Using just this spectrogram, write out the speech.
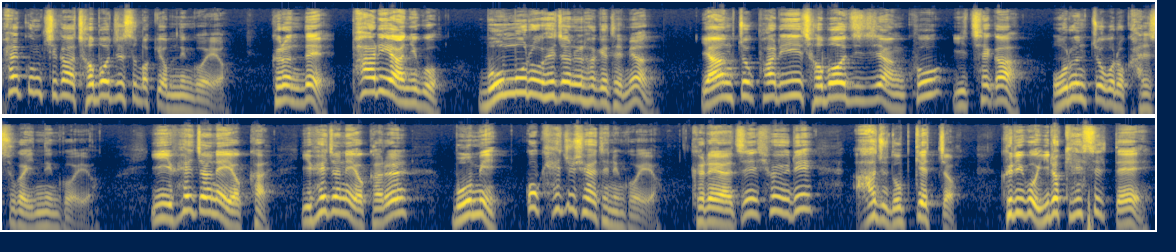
팔꿈치가 접어질 수밖에 없는 거예요. 그런데 팔이 아니고 몸으로 회전을 하게 되면 양쪽 팔이 접어지지 않고 이 채가 오른쪽으로 갈 수가 있는 거예요. 이 회전의 역할, 이 회전의 역할을 몸이 꼭 해주셔야 되는 거예요. 그래야지 효율이 아주 높겠죠. 그리고 이렇게 했을 때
